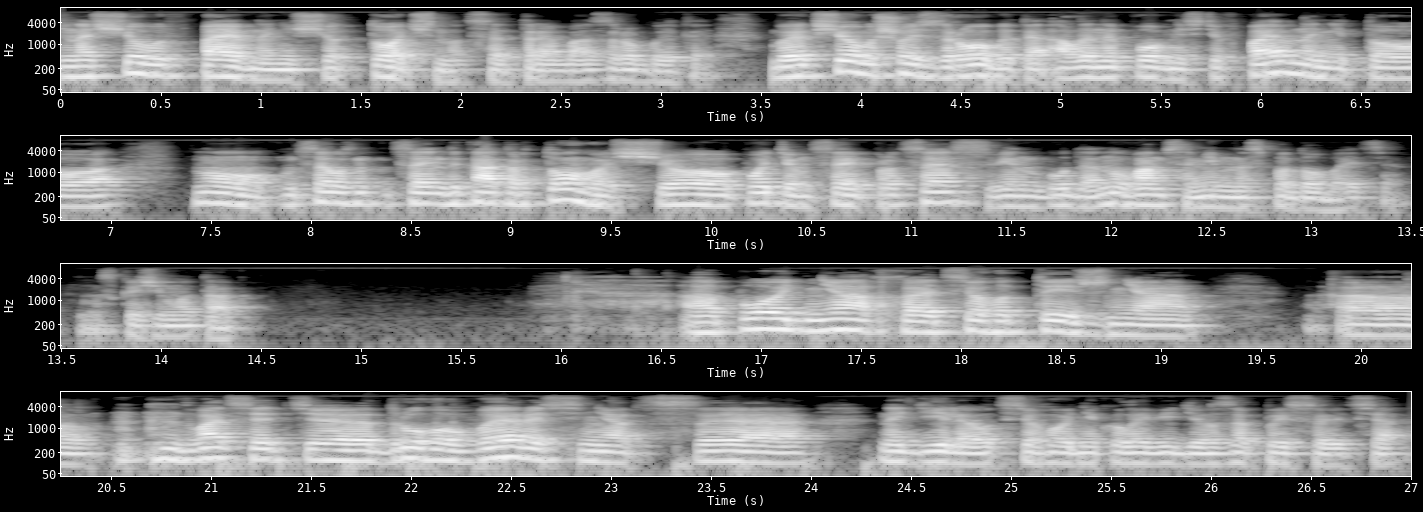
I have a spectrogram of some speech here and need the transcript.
на що ви впевнені, що точно це треба зробити. Бо якщо ви щось зробите, але не повністю впевнені, то ну, це, це індикатор того, що потім цей процес він буде, ну, вам самим не сподобається, скажімо так. По днях е, цього тижня, е, 22 вересня, це неділя, от сьогодні, коли відео записується.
